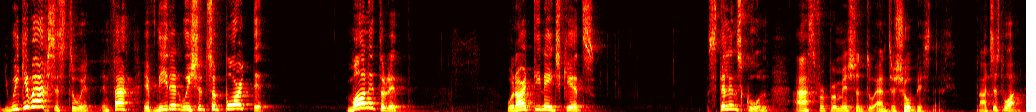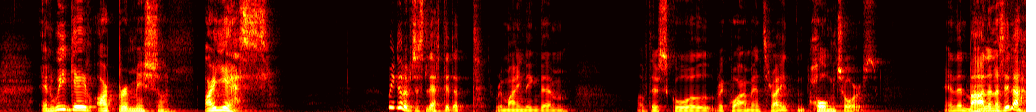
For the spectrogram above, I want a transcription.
We give access to it. In fact, if needed, we should support it. Monitor it. When our teenage kids, still in school, asked for permission to enter show business, not just one, and we gave our permission, our yes, we could have just left it at reminding them of their school requirements, right? Home chores. And then bahala na sila,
